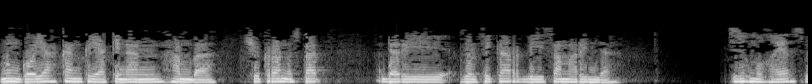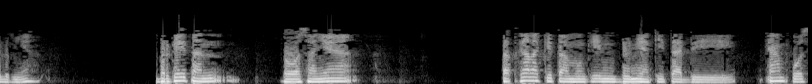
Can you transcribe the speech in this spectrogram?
menggoyahkan keyakinan hamba. Syukron Ustadz dari Zulfikar di Samarinda. Jazakumullah sebelumnya. Berkaitan bahwasanya tatkala kita mungkin dunia kita di kampus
